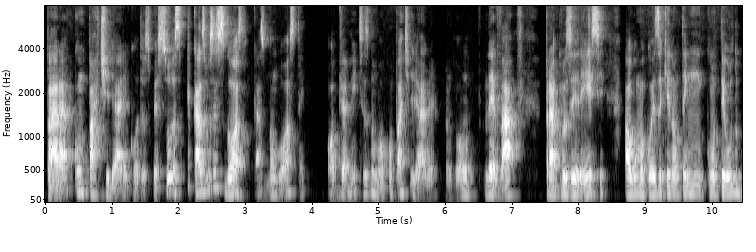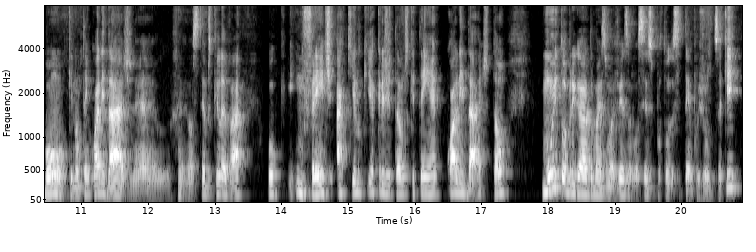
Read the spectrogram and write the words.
para compartilharem com outras pessoas, é caso vocês gostem. Caso não gostem, obviamente vocês não vão compartilhar, né? Não vão levar para a Cruzeirense alguma coisa que não tem conteúdo bom, que não tem qualidade, né? Nós temos que levar em frente aquilo que acreditamos que tenha qualidade. Então, muito obrigado mais uma vez a vocês por todo esse tempo juntos aqui.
